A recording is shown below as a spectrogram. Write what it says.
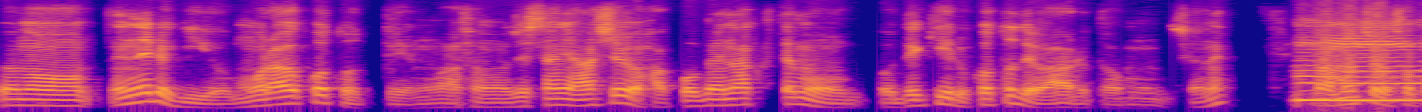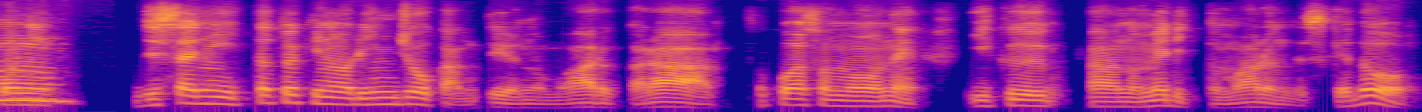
そのエネルギーをもらうことっていうのは、その実際に足を運べなくてもできることではあると思うんですよね。まあもちろんそこに実際に行った時の臨場感っていうのもあるから、そこはそのね、行くあのメリットもあるんですけど、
